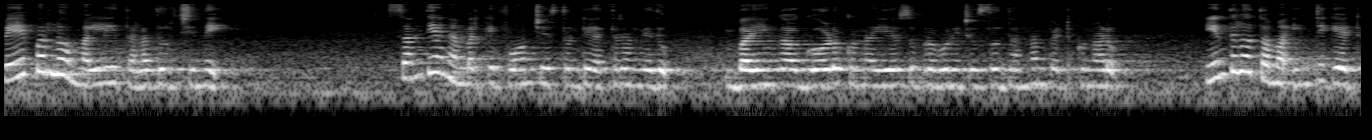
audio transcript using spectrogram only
పేపర్లో మళ్ళీ తల దూర్చింది సంధ్య నెంబర్కి ఫోన్ చేస్తుంటే ఎత్తడం లేదు. భయంగా గోడకున్న యేసుప్రభుని చూస్తూ దండం పెట్టుకున్నాడు. ఇంతలో తమ ఇంటి గేట్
